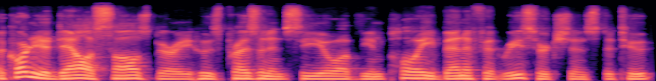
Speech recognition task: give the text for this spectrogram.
According to Dallas Salisbury, who's president and CEO of the Employee Benefit Research Institute,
